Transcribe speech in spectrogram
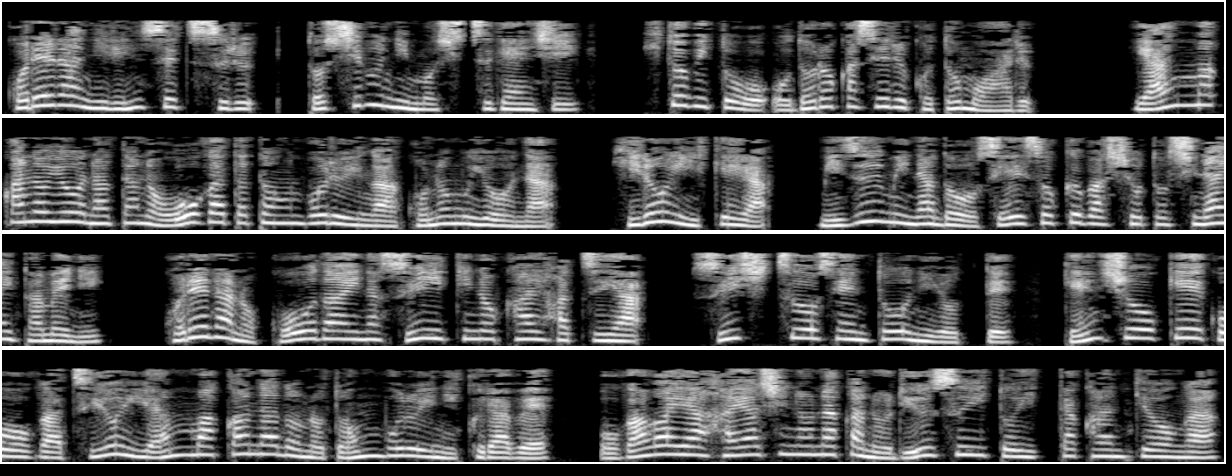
これらに隣接する都市部にも出現し、人々を驚かせることもある。ヤンマカのような他の大型トンボ類が好むような広い池や湖などを生息場所としないために、これらの広大な水域の開発や水質汚染等によって減少傾向が強いヤンマカなどのトンボ類に比べ、小川や林の中の流水といった環境が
